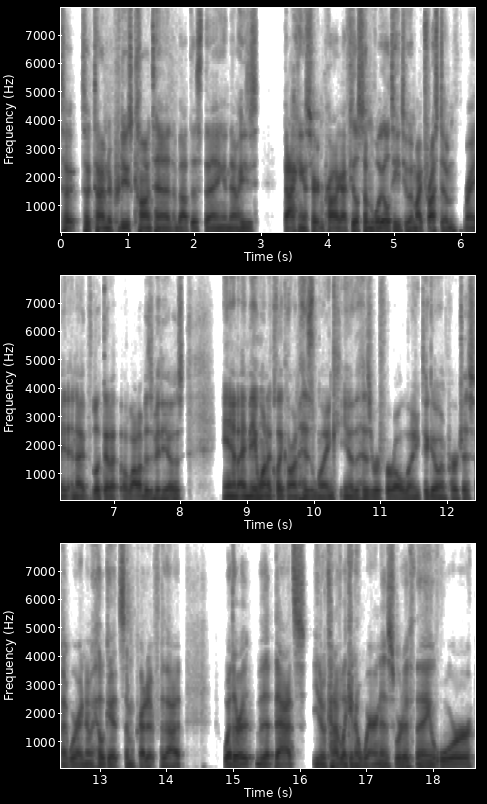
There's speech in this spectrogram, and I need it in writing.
took took time to produce content about this thing and now he's backing a certain product. I feel some loyalty to him. I trust him, right? And I've looked at a lot of his videos and I may want to click on his link, you know, his referral link to go and purchase where I know he'll get some credit for that whether that that's you know kind of like an awareness sort of thing or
